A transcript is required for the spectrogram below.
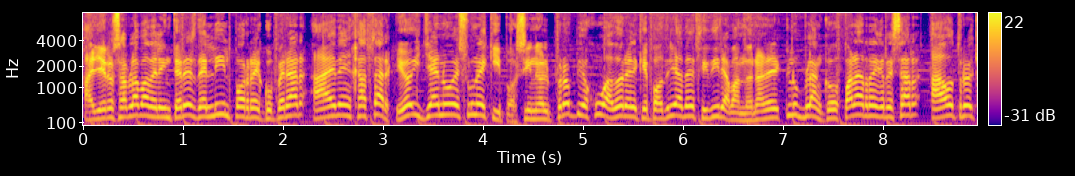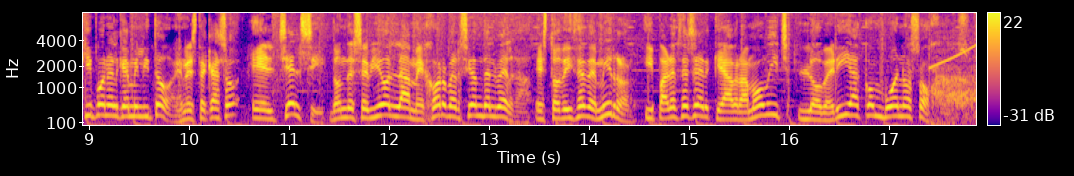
Ayer os hablaba del interés del Lille por recuperar a Eden Hazard, que hoy ya no es un equipo, sino el propio jugador el que podría decidir abandonar el club blanco para regresar a otro equipo en el que militó, en este caso Chelsea, donde se vio la mejor versión del belga. Esto dice The Mirror, y parece ser que Abramovich lo vería con buenos ojos.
